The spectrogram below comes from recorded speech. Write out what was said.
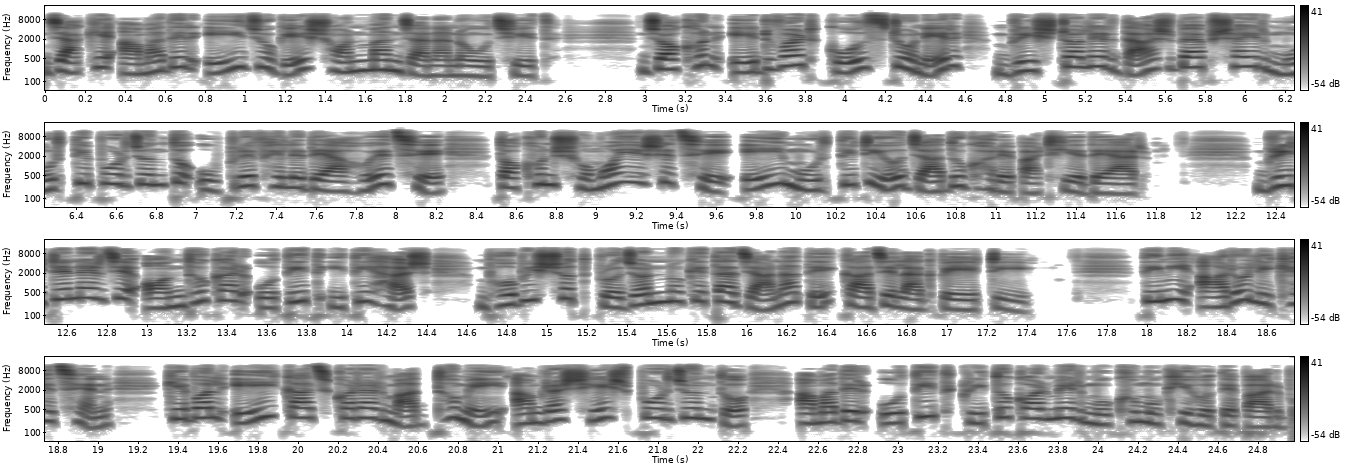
যাকে আমাদের এই যুগে সম্মান জানানো উচিত। যখন এডওয়ার্ড কোলস্টোনের ব্রিস্টলের দাস ব্যবসায়ীর মূর্তি পর্যন্ত উপড়ে ফেলে দেয়া হয়েছে, তখন সময় এসেছে এই মূর্তিটিও জাদুঘরে পাঠিয়ে দেয়ার। ব্রিটেনের যে অন্ধকার অতীত ইতিহাস, ভবিষ্যৎ প্রজন্মকে তা জানাতে কাজে লাগবে এটি। তিনি আরও লিখেছেন, কেবল এই কাজ করার মাধ্যমেই আমরা শেষ পর্যন্ত আমাদের অতীত কৃতকর্মের মুখোমুখি হতে পারব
